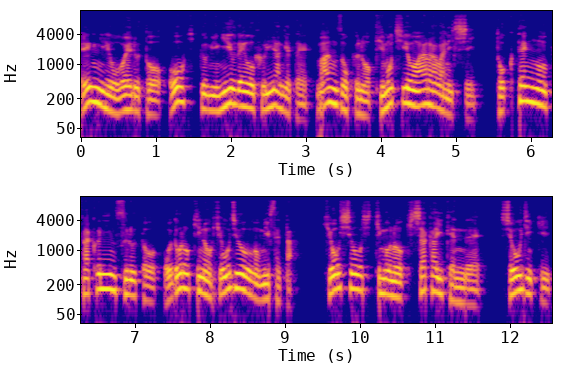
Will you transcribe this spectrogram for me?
演技を終えると大きく右腕を振り上げて満足の気持ちをあらわにし、得点を確認すると驚きの表情を見せた。表彰式後の記者会見で、正直、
